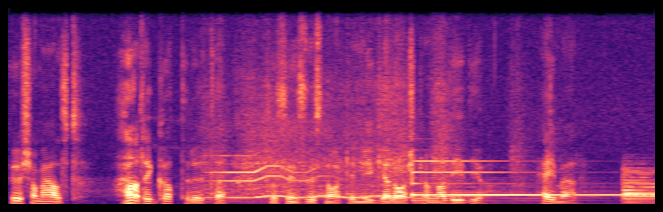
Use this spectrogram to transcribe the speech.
Hur som helst, ha det gott där ute så syns vi snart i en ny Garagedrömmar video. Hej med er!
